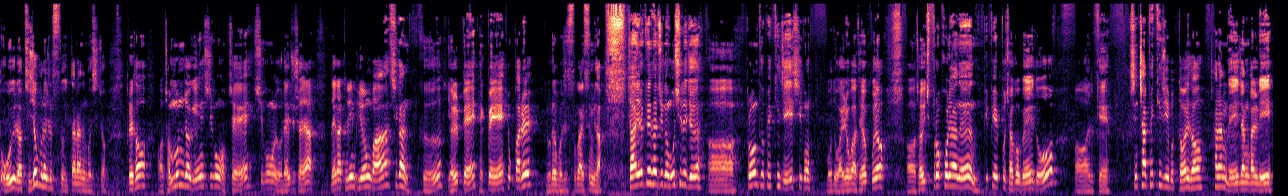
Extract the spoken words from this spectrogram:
또 오히려 지저분해질 수도 있다라는 것이죠. 그래서 어, 전문적인 시공 업체에 시공을 의뢰해 주셔야 내가 들인 비용과 시간 그 10배, 100배의 효과를 노려보실 수가 있습니다. 자, 이렇게 해서 지금 5 시리즈 어, 프론트 패키지 시공 모두 완료가 되었고요. 어, 저희 프로 코리아는 PPF 작업 외에도 어, 이렇게 신차 패키지부터 해서 차량 내장 관리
